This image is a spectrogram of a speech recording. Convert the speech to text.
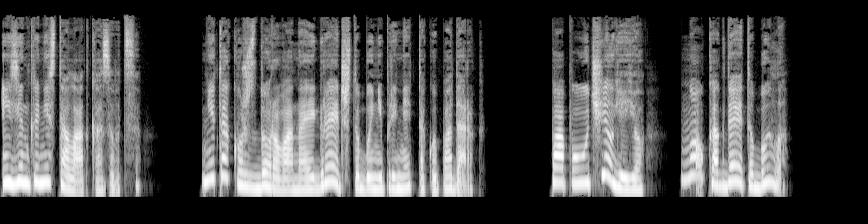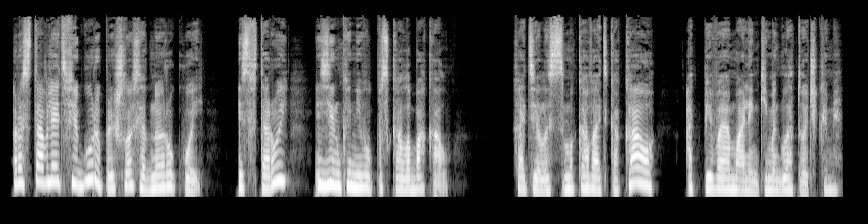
И Зинка не стала отказываться. Не так уж здорово она играет, чтобы не принять такой подарок. Папа учил ее, но когда это было? Расставлять фигуры пришлось одной рукой. Из второй Зинка не выпускала бокал. Хотелось смаковать какао, отпивая маленькими глоточками.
